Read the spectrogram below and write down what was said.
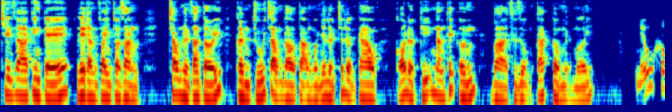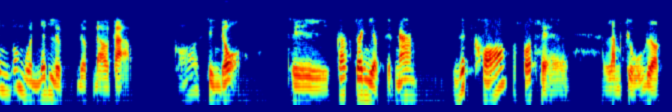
Chuyên gia kinh tế Lê Đăng Doanh cho rằng, trong thời gian tới cần chú trọng đào tạo nguồn nhân lực chất lượng cao, có được kỹ năng thích ứng và sử dụng các công nghệ mới. Nếu không có nguồn nhân lực được đào tạo có trình độ thì các doanh nghiệp Việt Nam rất khó có thể làm chủ được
